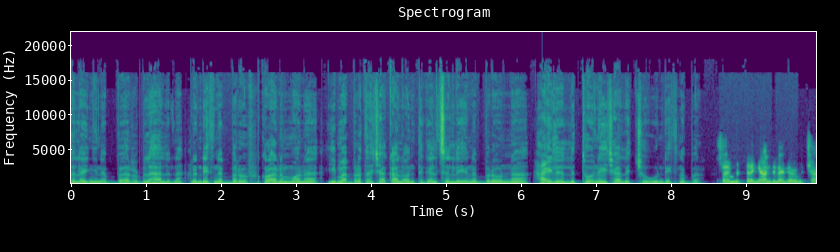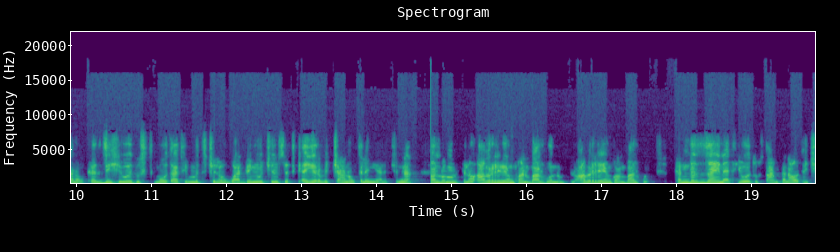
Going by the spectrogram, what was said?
ትለኝ ነበር ብልሃልና እንዴት ነበር ፍቅሯንም ሆነ የማበረታቻ ቃሏን ትገልጽልህ የነበረውና ኃይል ልትሆነ የቻለችው እንዴት ነበር? የምትለኝ አንድ ነገር ብቻ ነው። ከዚህ ህይወት ውስጥ መውጣት የምትችለው ጓደኞችን ስትቀይር ብቻ ነው ትለኛለች። እና አንዱ የምትለው አብሬ እንኳን ባልሆን ነው የምትለው። አብሬ እንኳን ባልሆን ከእንደዛ አይነት ህይወት ውስጥ አንተን አውጥቼ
